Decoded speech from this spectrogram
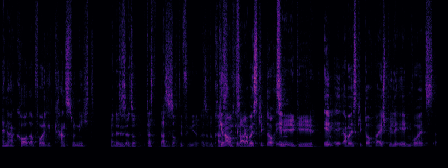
Eine Akkordabfolge kannst du nicht na, das ist also, das, das ist auch definiert. Also du kannst Genau, nicht genau, sagen, aber es gibt auch eben- CEG. Eben, äh, aber es gibt auch Beispiele eben, wo jetzt, äh,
